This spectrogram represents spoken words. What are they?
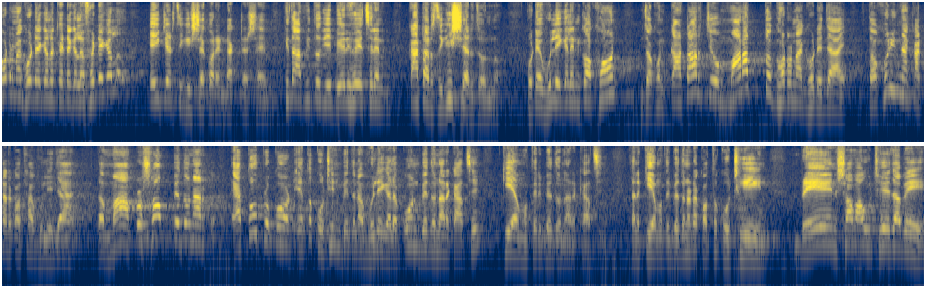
ঘটনা ঘটে গেল, কেটে গেল, ফেটে গেল, এইটার চিকিৎসা করেন ডাক্তার সাহেব। কিন্তু আপনি তো গিয়ে বের হয়েছিলেন কাঁটার চিকিৎসার জন্য। ওটা ভুলে গেলেন কখন? যখন কাঁটার চেয়েও মারাত্মক ঘটনা ঘটে যায়, তখনই না কাঁটার কথা ভুলে যায়। তা মা প্রসব বেদনার এত প্রকট, এত কঠিন বেদনা ভুলে গেল, কোন বেদনার কাছে? কেয়ামতের বেদনার কাছে। তাহলে কেয়ামতের বেদনাটা কত কঠিন? ব্রেন সবা উঠে যাবে।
